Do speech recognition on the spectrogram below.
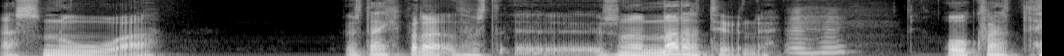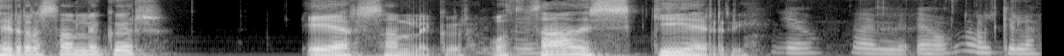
að snúa þú veist ekki bara veist, eh, svona narratífinu mm -hmm. og hvað þeirra sannleikur er sannleikur og Mhm. það er skeri Já, já, algjörlega.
